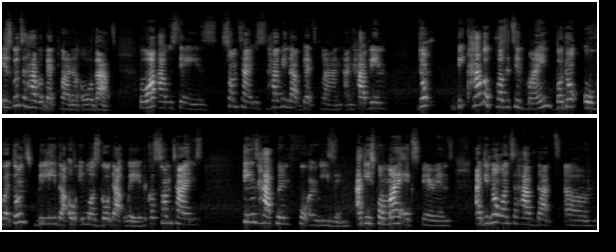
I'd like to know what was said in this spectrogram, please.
It's good to have a bed plan and all that. But what I would say is sometimes having that bed plan and having don't be, have a positive mind, but don't over don't believe that oh it must go that way because sometimes things happen for a reason. At least from my experience, I did not want to have that um,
